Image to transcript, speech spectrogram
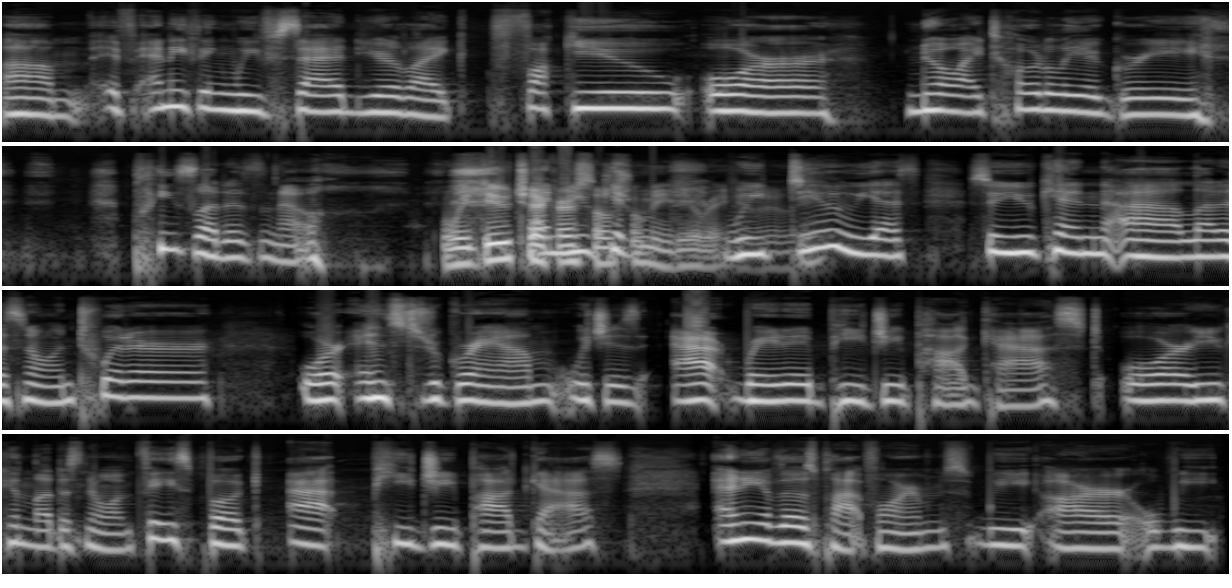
um, if anything we've said, you're like, fuck you, or no, I totally agree, please let us know. We do check And our social can- media regularly. We do, yes. So you can uh, let us know on Twitter or Instagram, which is at Rated PG Podcast, or you can let us know on Facebook at PG Podcast. Any of those platforms, we are we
